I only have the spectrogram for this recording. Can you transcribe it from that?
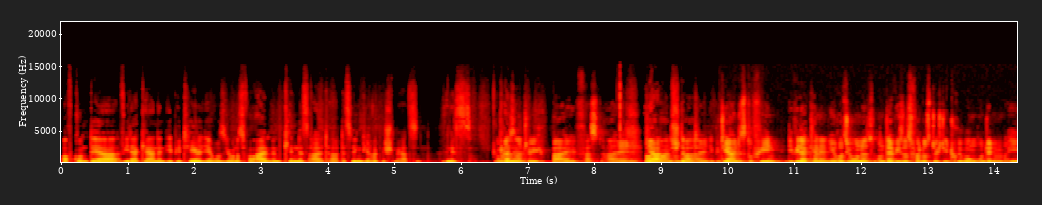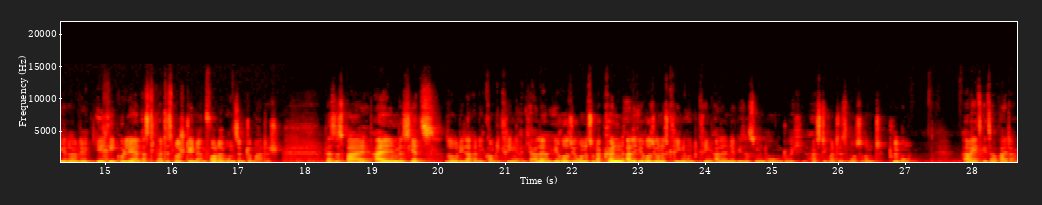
aufgrund der wiederkehrenden Epithelerosion ist vor allem im Kindesalter, deswegen die Rückenschmerzen. Es Aber das ist natürlich bei fast allen Ja, Baumann und stimmt. bei allen epithelialen Dystrophien die wiederkehrenden Erosionen und der Visusverlust durch die Trübung und den irre- irregulären Astigmatismus stehen da im Vordergrund symptomatisch. Das ist bei allen bis jetzt so die Sache, die kommt. Die kriegen eigentlich alle Erosiones oder können alle Erosiones kriegen und kriegen alle eine Visusminderung durch Astigmatismus und Trübung. Aber jetzt geht es auch weiter.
